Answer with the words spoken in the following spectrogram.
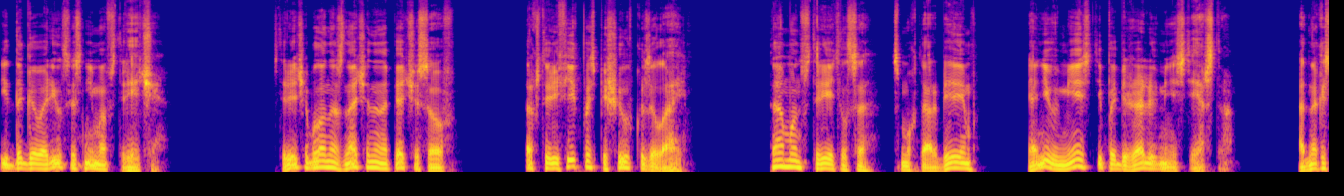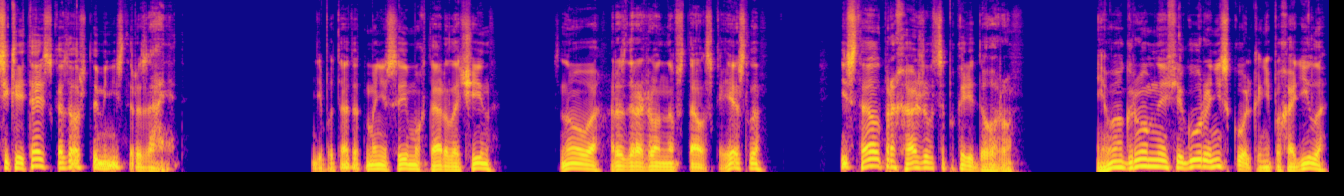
и договорился с ним о встрече. Встреча была назначена на пять часов, так что Рефик поспешил в Козылай. Там он встретился с Мухтарбеем, и они вместе побежали в министерство. Однако секретарь сказал, что министр занят. Депутат от Манисы Мухтар Лачин снова раздраженно встал с кресла и стал прохаживаться по коридору. Его огромная фигура нисколько не походила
